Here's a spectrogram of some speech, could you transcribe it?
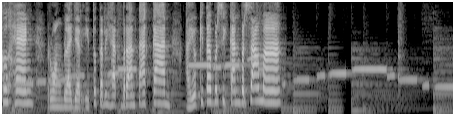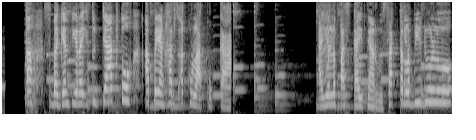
Aku Hank, ruang belajar itu terlihat berantakan. Ayo kita bersihkan bersama. Ah, sebagian tirai itu jatuh. Apa yang harus aku lakukan? Ayo lepas kaitnya rusak terlebih dulu.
